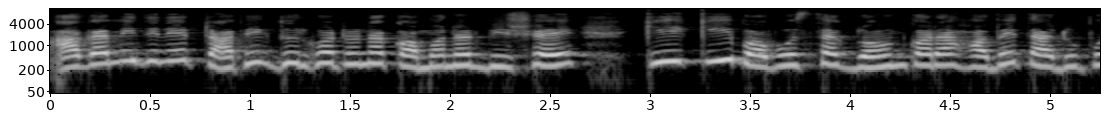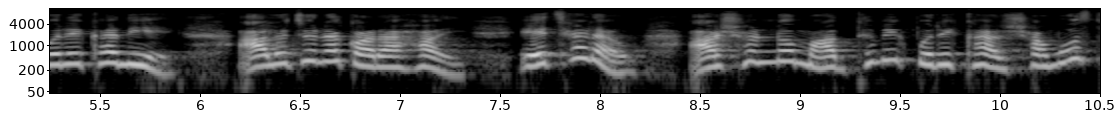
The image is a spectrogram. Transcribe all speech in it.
আগামী দিনে ট্রাফিক দুর্ঘটনা কমানোর বিষয়ে কি কি ব্যবস্থা গ্রহণ করা হবে তার রূপরেখা নিয়ে আলোচনা করা হয়। এছাড়াও আসন্ন মাধ্যমিক পরীক্ষার সমস্ত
